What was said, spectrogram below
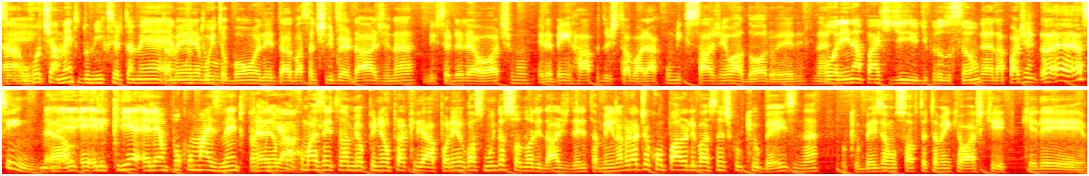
a- o roteamento do mixer também é, Também é ele é muito muito bom, ele dá bastante liberdade, né? O mixer dele é ótimo, ele é bem rápido de trabalhar com mixagem, eu adoro ele, né? Porém, na parte de, de produção, Né, Na parte. É assim. é- ele, ele cria, ele é um pouco mais lento para Ele é criar. um pouco mais lento, na minha opinião, pra criar. Porém, eu gosto muito da sonoridade dele também. Na verdade, eu comparo ele bastante com o Cubase, né? O Cubase é um software também que eu acho que, que ele,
